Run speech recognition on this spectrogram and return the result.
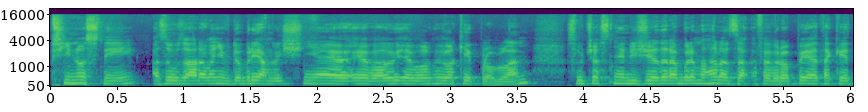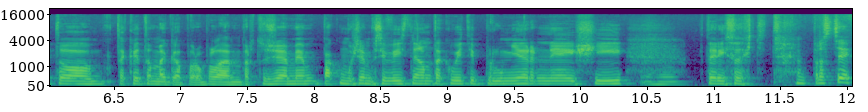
přínosný a jsou zároveň v dobré angličtině, je, je, vel, je velmi velký problém. Současně, když je teda budeme hledat v Evropě, tak je to, tak je to mega problém, protože my pak můžeme přivést jenom takový ty průměrnější, mm-hmm. který se chtít, prostě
